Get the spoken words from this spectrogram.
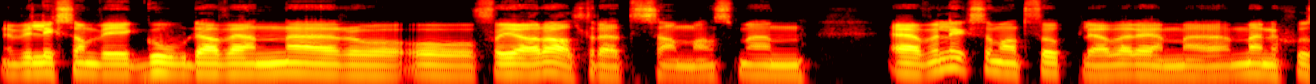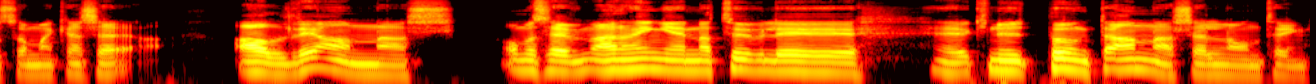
när vi liksom vi är goda vänner och, och får göra allt det där tillsammans. Men även liksom att få uppleva det med människor som man kanske aldrig annars, om man säger, man har ingen naturlig eh, knutpunkt annars eller någonting.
